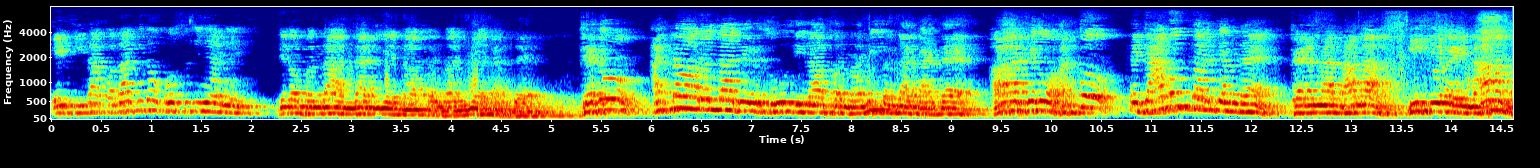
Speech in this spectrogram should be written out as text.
یہ چیزاں پتا کدو کھس گیا نے جدو بندہ اللہ کی نافرمانیاں کرتا ہے۔ جدو اللہ اور اللہ کے رسول کی نافرمانی بندہ کرتا ہے۔ اور جدو حدو تجاوز کر جاتا ہے، پھر اللہ تعالیٰ کیتے ہوئے انعام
